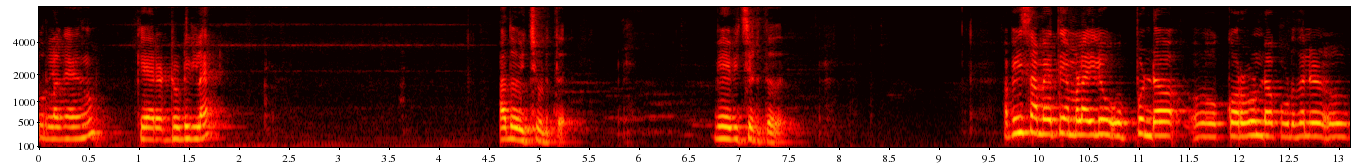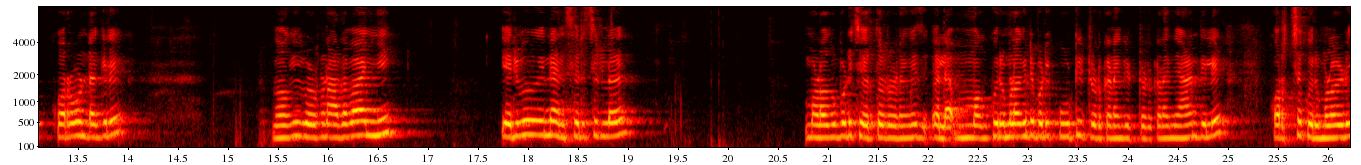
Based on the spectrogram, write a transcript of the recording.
ഉരുളക്കിഴങ്ങും അത് ഒഴിച്ചു കൊടുത്ത് വേവിച്ചെടുത്തത്. അപ്പോൾ ഈ സമയത്ത് നമ്മൾ അതിൽ ഉപ്പുണ്ടോ കുറവുണ്ടോ കൂടുതൽ കുറവുണ്ടെങ്കിൽ നോക്കി കൊടുക്കണം. അഥവാ ഇനി എരിവിനനുസരിച്ചുള്ള മുളക് പൊടി ചേർത്ത് കൊടുക്കണമെങ്കിൽ അല്ല കുരുമുളകിന്റെ പൊടി കൂട്ടിയിട്ട് കൊടുക്കണമെങ്കിൽ ഇട്ട് കൊടുക്കണം. ഞാനിതിൽ കുറച്ച് കുരുമുളക്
